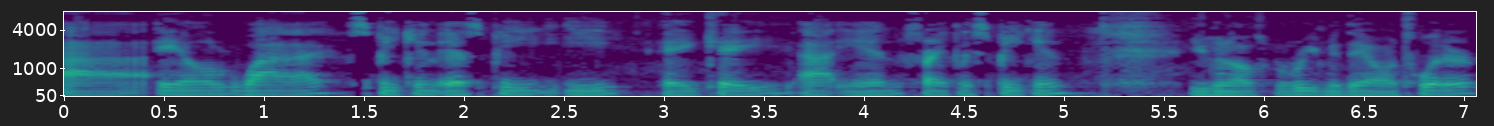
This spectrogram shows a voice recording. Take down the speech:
I L Y speaking S P E A K I N, frankly speaking. You can also read me there on Twitter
